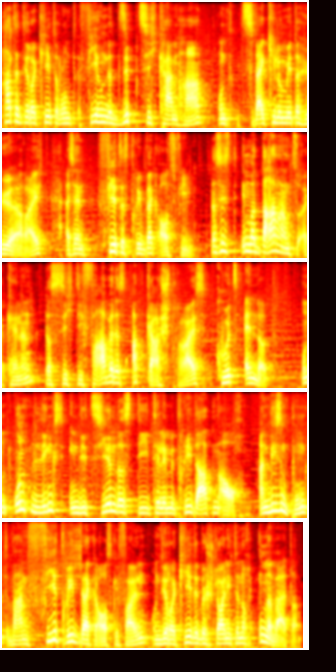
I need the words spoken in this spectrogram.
hatte die Rakete rund 470 km/h und 2 Kilometer Höhe erreicht, als ein viertes Triebwerk ausfiel. Das ist immer daran zu erkennen, dass sich die Farbe des Abgasstrahls kurz ändert. Und unten links indizieren das die Telemetriedaten auch. An diesem Punkt waren vier Triebwerke ausgefallen und die Rakete beschleunigte noch immer weiter.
